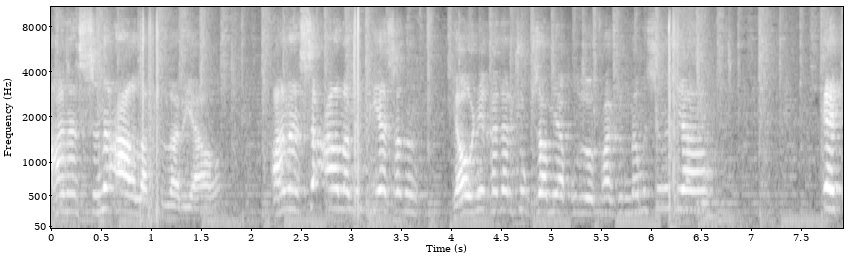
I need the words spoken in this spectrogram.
anasını ağlattılar ya. Anası ağladı piyasanın. Ya ne kadar çok zam yapılıyor farkında mısınız ya? Et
